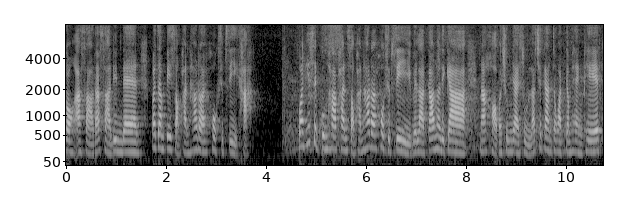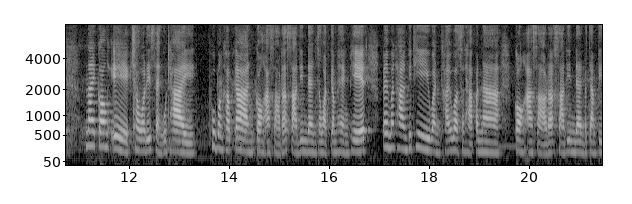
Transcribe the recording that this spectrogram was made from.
กองอาสารักษาดินแดน ประจำปี 2564 ค่ะวันที่ 10 กุมภาพันธ์ 2564 เวลา 9 นาฬิกา ณ หอประชุมใหญ่ศูนย์ราชการจังหวัดกำแพงเพชร นายกองเอก ชาวริตแสงอุทัย ผู้บังคับการกองอาสารักษาดินแดนจังหวัดกำแพงเพชร เป็นประธานพิธีวันคล้ายวันสถาปนา กองอาสารักษาดินแดนประจำปี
